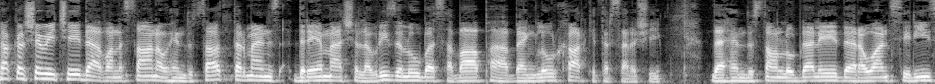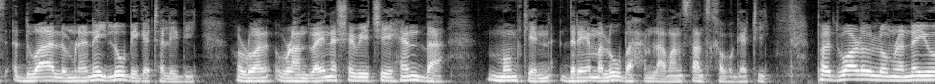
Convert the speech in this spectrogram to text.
ټاکل شوې چې د افغانستان او هندستان ترمنځ دریمه شلوریزه لوبه سبا په بنگلور ښار کې تر سره شي د هندستان لوبډلې د روان سیریز دوه لمړنۍ لوبې ګټلې دي وړاندوینه شوې چې هند به ممکن درېمه لوبه هم له افغانستان څخه وګټي په دواړو لومړنیو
